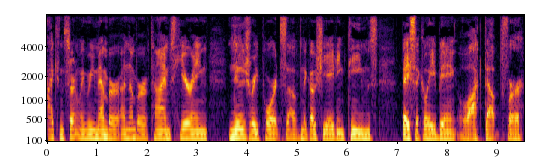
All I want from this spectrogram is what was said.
I can certainly remember a number of times hearing news reports of negotiating teams basically being locked up for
